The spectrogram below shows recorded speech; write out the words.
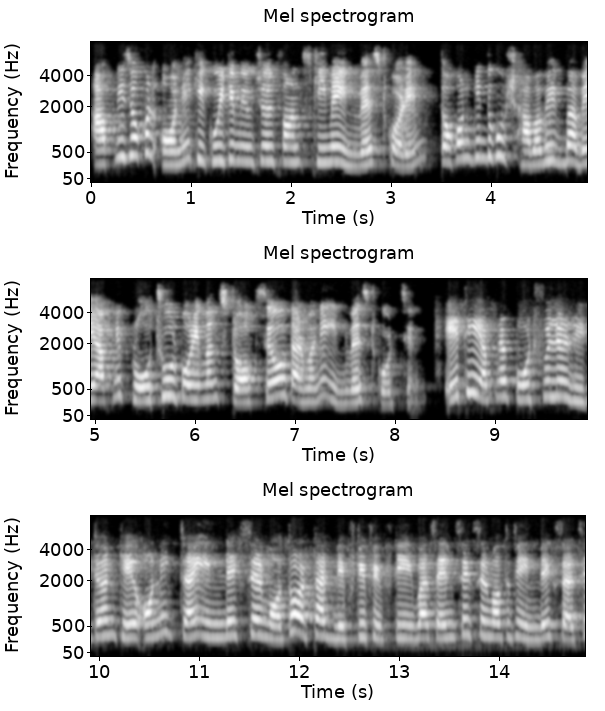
আপনি যখন অনেক ইকুইটি মিউচুয়াল ফান্ড স্কিমে ইনভেস্ট করেন, তখন কিন্তু খুব স্বাভাবিকভাবে আপনি প্রচুর পরিমাণ স্টকসেও তার মানে ইনভেস্ট করছেন। এটি আপনার পোর্টফোলিওর রিটার্নকে অনেকটাই ইন্ডেক্সের মতো, অর্থাৎ নিফটি ফিফটি বা সেন্সেক্সের মতো যে ইন্ডেক্স আছে,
